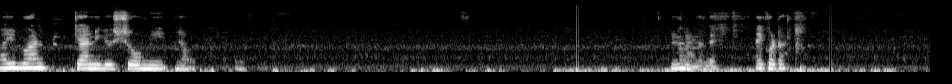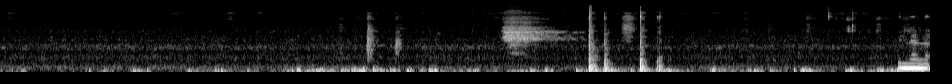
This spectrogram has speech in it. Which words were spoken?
I want can you show me now ആയിക്കോട്ടെ പിന്നെ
